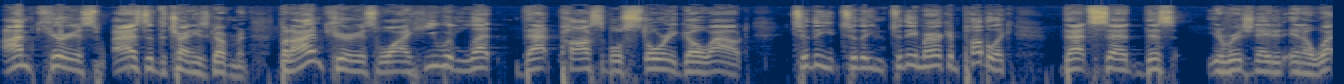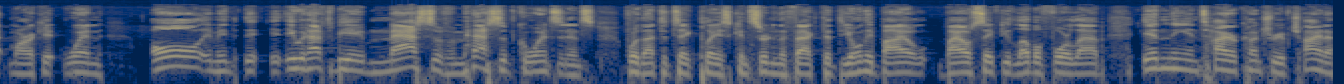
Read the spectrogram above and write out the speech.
I'm curious, as did the Chinese government, but I'm curious why he would let that possible story go out to the to the to the American public that said this originated in a wet market when all I mean it, it would have to be a massive massive coincidence for that to take place concerning the fact that the only bio biosafety level 4 lab in the entire country of China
